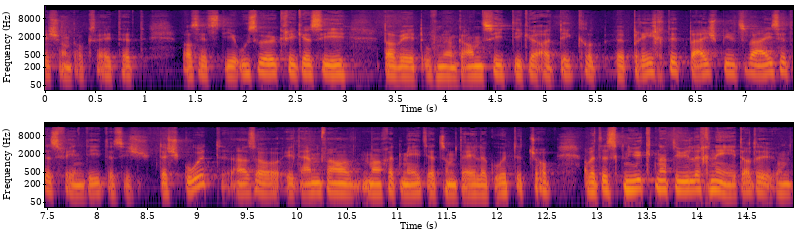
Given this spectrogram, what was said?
ist und auch gesagt hat, was jetzt die Auswirkungen sind. Da wird auf einem ganzseitigen Artikel äh, berichtet beispielsweise. Das finde ich, das ist, das ist gut. Also in dem Fall machen die Medien zum Teil einen guten Job. Aber das genügt natürlich nicht, oder? Um,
